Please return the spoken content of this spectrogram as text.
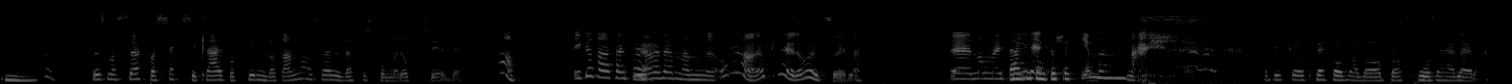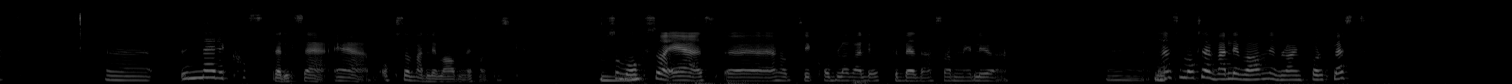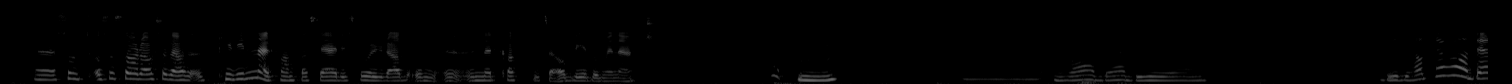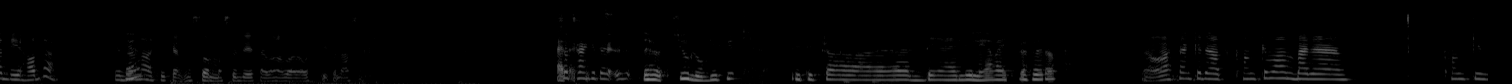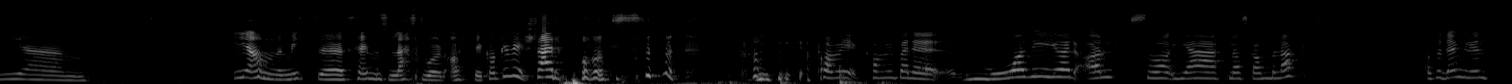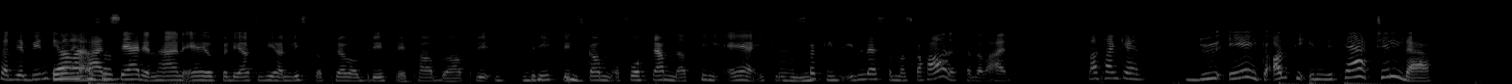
Mm. Så hvis man søker på sexy klær på finn.no, så er det dette som kommer opp, sier de. Ah, ikke at jeg har tenkt å gjøre det, men å ja, OK, det var jo ikke så ille. Uh, nummer Jeg har ikke tenkt å sjekke, men Nei. jeg blir ikke å kle på meg noe plastpose heller. Eh, underkastelse er også veldig vanlig, faktisk. Som Mhm. også er uh, si, kobla veldig opp til BDSM-miljøet. Eh, men Ja. som også er veldig vanlig blant folk flest. Uh, som- og så står det også det at kvinner fantaserer i stor grad om eh, underkastelse og blir dominert. Mm. Var det de De de hadde, var det de hadde. I denne artikkelen det så masse dritt her, men jeg bare orker ikke å lese alt. Så vet tenker ikke. jeg Det hørtes jo logisk ut, ut ifra det lille jeg veit fra før av. Ja, og jeg tenker det at kan ikke man bare Kan ikke vi um, Igjen mitt uh, famous last word alltid. Kan ikke vi skjerpe oss? kan, kan, vi, kan vi bare Må vi gjøre alt så jækla skambelagt? Altså, Den grunnen til at vi har begynt Ja, med denne altså- serien, her, er jo fordi at vi har lyst til å prøve å bryte litt tabuer, bryte litt skam og få frem det at ting er ikke så Mhm. fuckings ille som man skal ha det til å være. Men jeg tenker, du er ikke alltid invitert til det.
